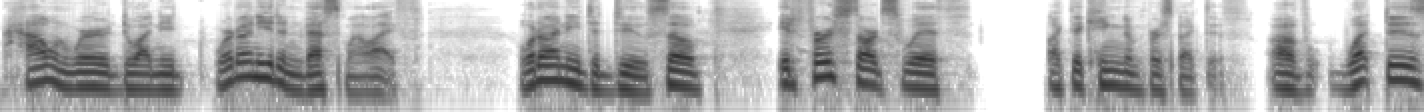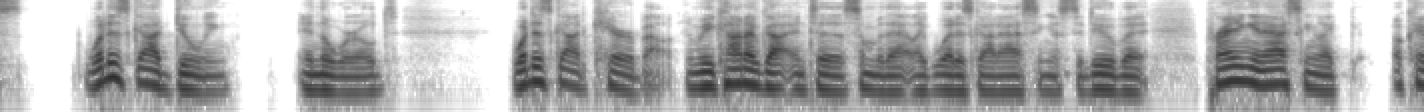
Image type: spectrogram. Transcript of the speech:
how and where do I need, where do I need to invest my life? What do I need to do? So it first starts with like the kingdom perspective of what does, what is God doing in the world? What does God care about? And we kind of got into some of that, like what is God asking us to do? But praying and asking, like, okay,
